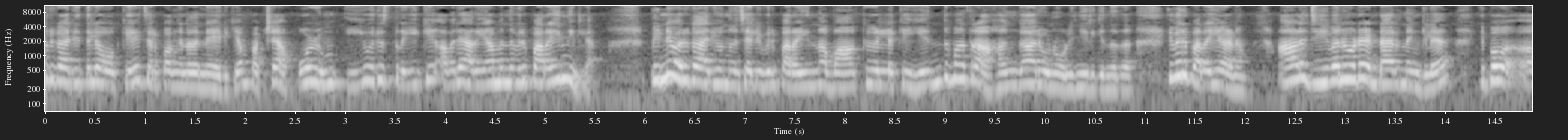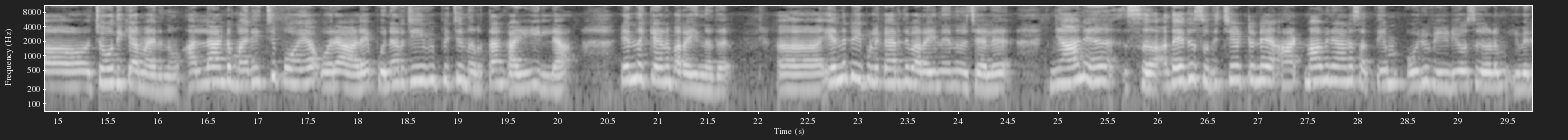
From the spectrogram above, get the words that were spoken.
ഒരു കാര്യത്തിൽ ഓക്കെ ചിലപ്പോൾ അങ്ങനെ തന്നെ ആയിരിക്കാം. പക്ഷേ അപ്പോഴും ഈ ഒരു സ്ത്രീക്ക് അവരെ അറിയാമെന്ന് ഇവർ പറയുന്നില്ല. പിന്നെ ഒരു കാര്യമെന്ന് വെച്ചാൽ ഇവർ പറയുന്ന വാക്കുകളിലൊക്കെ എന്തുമാത്രം അഹങ്കാരമാണ് ഒളിഞ്ഞിരിക്കുന്നത്. ഇവർ പറയുകയാണ് ആൾ ജീവനോടെ ഉണ്ടായിരുന്നെങ്കിൽ ഇപ്പോൾ ചോദിക്കാമായിരുന്നു. അല്ലാണ്ട് മരിച്ചു പോയ ഒരാളെ പുനർജീവിപ്പിച്ച് നിർത്താൻ കഴിയില്ല എന്നൊക്കെയാണ് പറയുന്നത്. എന്നിട്ട് ഈ പുള്ളിക്കാരത്തി പറയുന്നതെന്ന് വെച്ചാൽ ഞാൻ അതായത് സുധിച്ചേട്ടന്റെ ആത്മാവിനാണ് സത്യം ഒരു വീഡിയോസുകളും ഇവർ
